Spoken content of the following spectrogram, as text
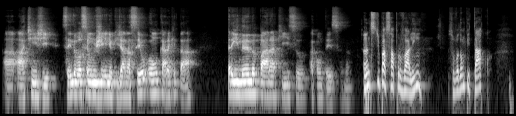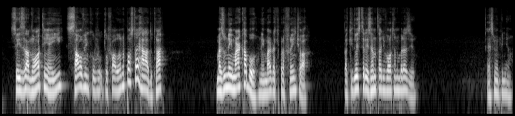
a, a atingir, sendo você um gênio que já nasceu ou um cara que está treinando para que isso aconteça. Né? Antes de passar para o Valim, só vou dar um pitaco. Vocês anotem aí, salvem o que eu tô falando. Posso estar errado, tá? Mas o Neymar acabou. O Neymar daqui para frente, ó. Daqui dois, três anos tá de volta no Brasil. Essa é a minha opinião.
